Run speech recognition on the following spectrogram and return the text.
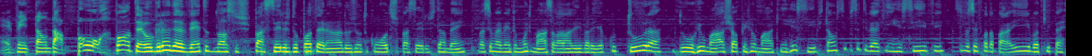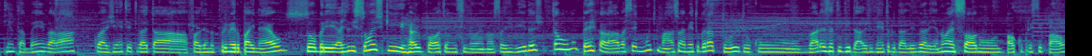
Eventão da porra. Potter, o grande evento dos nossos parceiros do Potterando, junto com outros parceiros também. Vai ser um evento muito massa lá na Livraria Cultura do Rio Mar, Shopping Rio Mar, aqui em Recife. Então, se você estiver aqui em Recife, se você for da Paraíba, aqui pertinho também, vai lá com a gente. A gente vai estar fazendo o primeiro painel sobre as lições que Harry Potter ensinou em nossas vidas. Então, não perca lá, vai ser muito massa. Um evento gratuito com várias atividades dentro da livraria. Não é só no palco principal.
